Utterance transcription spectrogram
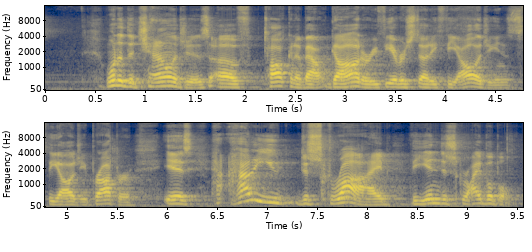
one of the challenges of talking about God, or if you ever study theology, and it's theology proper, is how do you describe the indescribable?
